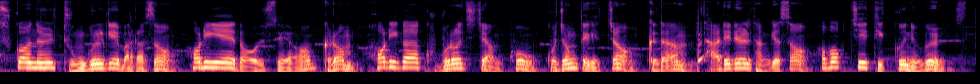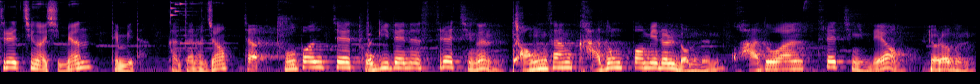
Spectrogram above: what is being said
수건을 둥글게 말아서 허리에 넣어주세요. 그럼 허리가 구부러지지 않고 고정되겠죠? 그 다음 다리를 당겨서 허벅지 뒷근육을 스트레칭 하시면 됩니다. 간단하죠? 자, 두 번째 독이 되는 스트레칭은 정상 가동 범위를 넘는 과도한 스트레칭인데요. 여러분,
